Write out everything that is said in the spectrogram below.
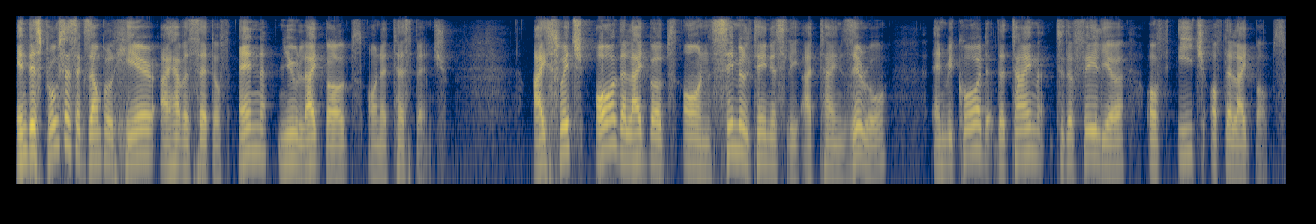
In this process example here, I have a set of n new light bulbs on a test bench. I switch all the light bulbs on simultaneously at time zero and record the time to the failure of each of the light bulbs.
